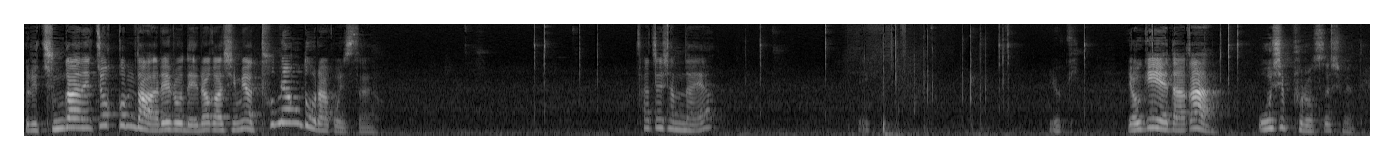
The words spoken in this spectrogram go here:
그리고 중간에 조금 더 아래로 내려가시면 투명도라고 있어요. 찾으셨나요? 여기. 여기에다가 50% 쓰시면 돼요.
